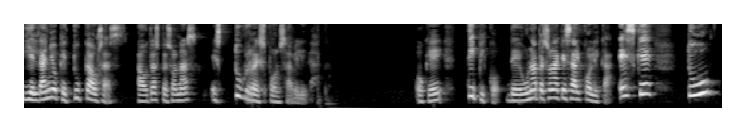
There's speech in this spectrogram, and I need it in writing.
Y el daño que tú causas a otras personas es tu responsabilidad. ¿Ok? Típico de una persona que es alcohólica. Es que tú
